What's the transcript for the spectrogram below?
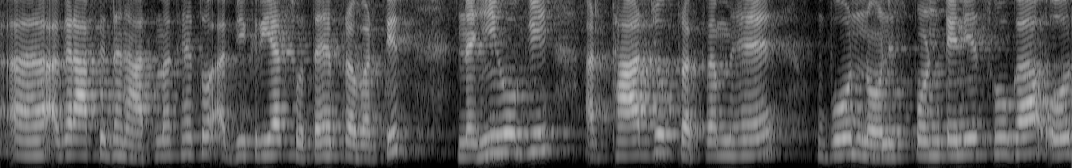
अगर आपके धनात्मक है तो अभिक्रिया स्वतः प्रवर्तित नहीं होगी। अर्थात जो प्रक्रम है, वो नॉन स्पॉन्टेनियस होगा और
